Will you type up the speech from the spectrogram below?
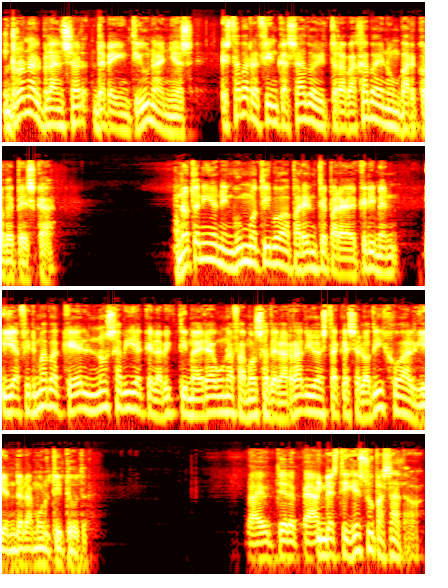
Ronald Blanchard, de 21 años, estaba recién casado y trabajaba en un barco de pesca. No tenía ningún motivo aparente para el crimen y afirmaba que él no sabía que la víctima era una famosa de la radio hasta que se lo dijo a alguien de la multitud. Investigué su pasado.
